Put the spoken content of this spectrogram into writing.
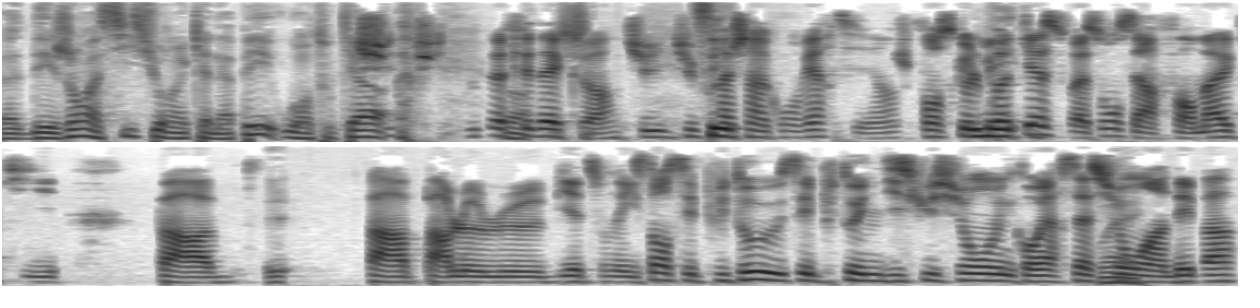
euh, des gens assis sur un canapé ou en tout cas. Je, suis- je suis tout à Bon, fait d'accord. Tu, tu prêches un converti. Hein. Je pense que le Mais- podcast, de toute façon, c'est un format qui, par Euh. Par par le, le biais de son existence, c'est plutôt c'est plutôt une discussion, une conversation, un débat.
